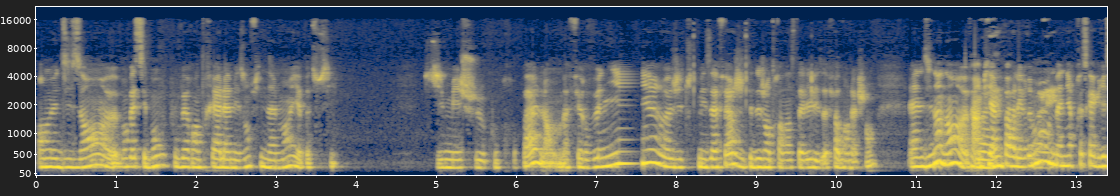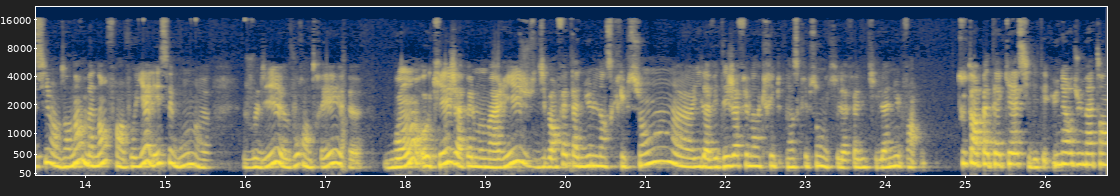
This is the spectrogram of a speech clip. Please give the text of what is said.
en me disant euh, Bon, bah, c'est bon, vous pouvez rentrer à la maison finalement, il n'y a pas de souci. Je dis Mais je comprends pas, là, on m'a fait revenir, j'ai toutes mes affaires, j'étais déjà en train d'installer les affaires dans la chambre. Elle me dit Non, non, enfin, puis elle me parlait vraiment de manière presque agressive en me disant Non, maintenant, il faut y aller, c'est bon, euh, je vous le dis, vous rentrez. Bon, ok, j'appelle mon mari, je lui dis, bah, en fait, annule l'inscription. Euh, il avait déjà fait l'inscription, donc il a fallu qu'il annule. Enfin, tout un pataquès, il était 1h du matin,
